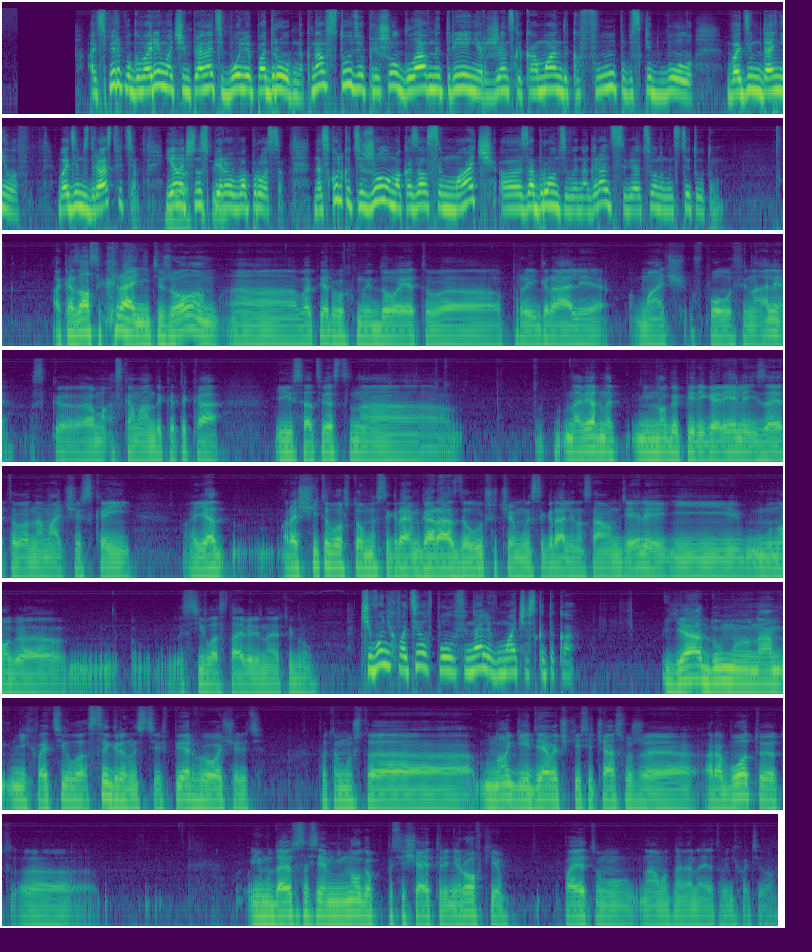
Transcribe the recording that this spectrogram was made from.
А теперь поговорим о чемпионате более подробно. К нам в студию пришел главный тренер женской команды КФУ по баскетболу Вадим Данилов. Вадим, здравствуйте. Я начну с первого вопроса. Насколько тяжелым оказался матч э, за бронзовые награды с авиационным институтом? Оказался крайне тяжелым. А, во-первых, мы до этого проиграли матч в полуфинале с, командой КТК. И, соответственно, наверное, немного перегорели из-за этого на матче с КАИ. Я рассчитывал, что мы сыграем гораздо лучше, чем мы сыграли на самом деле, и много сил оставили на эту игру. Чего не хватило в полуфинале в матче с КТК? Я думаю, нам не хватило сыгранности в первую очередь. Потому что многие девочки сейчас уже работают, э, им удается совсем немного посещать тренировки, поэтому нам вот, наверное, этого не хватило.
